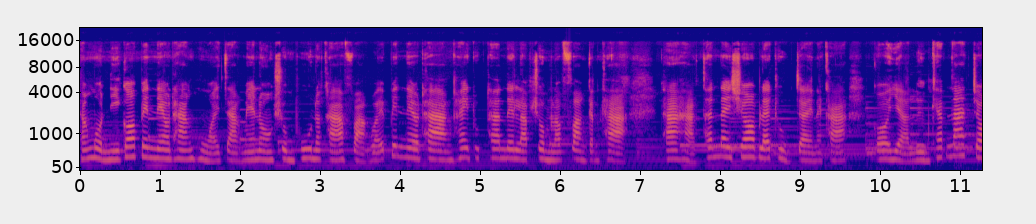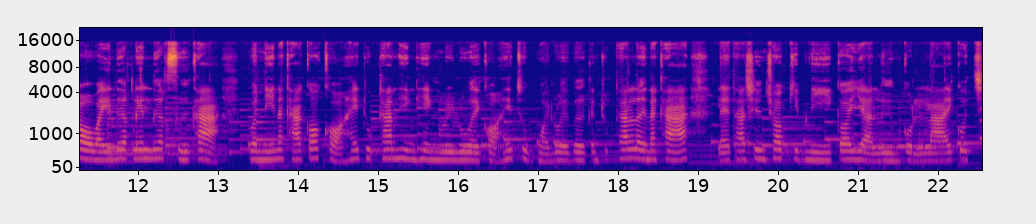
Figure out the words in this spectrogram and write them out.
ทั้งหมดนี้ก็เป็นแนวทางหวยจากแม่น้องชมพู่นะคะ ฝากไว้เป็นแนวทางให้ทุกท่านได้รับชมรับฟังกันค่ะ ถ้าหากท่านได้ชอบและถูกใจนะคะ ก็อย่าลืมแคปหน้าจอไว้เลือกเล่นเลือกซื้อค่ะ วันนี้นะคะก็ขอให้ทุกท่านเฮงๆรวยๆ ขอให้ถูกหวยรวยเบอร์กันทุกท่านเลยนะคะ และถ้าชื่นชอบคลิปนี้ก็อย่าลืมกดไลค์กดแช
